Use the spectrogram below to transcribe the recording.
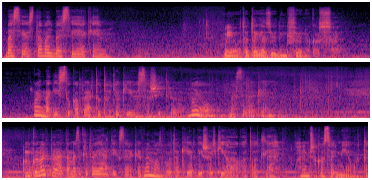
Beszélsz te, vagy beszéljek én? Mióta tegeződünk, főnökasszony? Majd megisztuk a pertut, hogyha kijössz a sitről. Na jó, beszélek én. Amikor megtaláltam ezeket a játékszereket, nem az volt a kérdés, hogy ki hallgatott le, hanem csak az, hogy mióta.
